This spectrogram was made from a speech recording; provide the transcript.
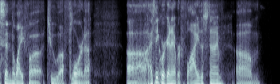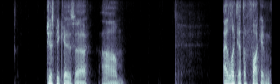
send the wife uh to uh, Florida. Uh I think we're gonna have her fly this time. Um just because uh um I looked at the fucking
